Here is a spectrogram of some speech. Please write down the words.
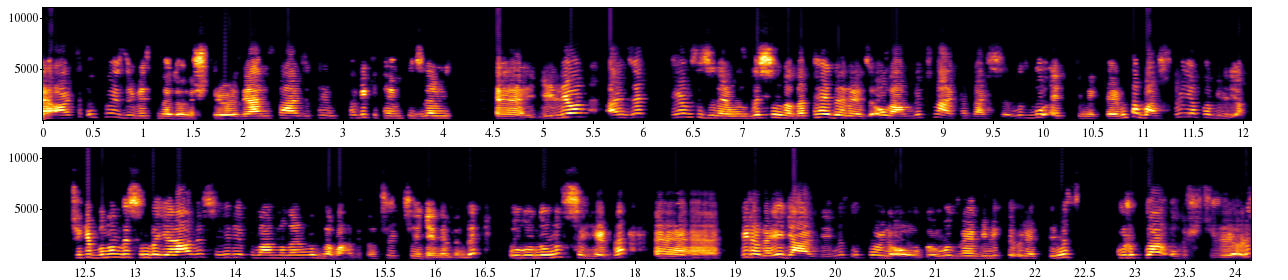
e, artık UPÖ zirvesine dönüştürüyoruz. Yani sadece tem, tabii ki temsilcilerimiz e, geliyor ancak temsilcilerimiz dışında da PDRC olan bütün arkadaşlarımız bu etkinliklerimize başvuru yapabiliyor. Çünkü bunun dışında yerel ve şehir yapılanmalarımız da var bizim Türkiye genelinde. Bulunduğumuz şehirde eee, bir araya geldiğimiz, UPÖ'lü olduğumuz ve birlikte ürettiğimiz gruplar oluşturuyoruz.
